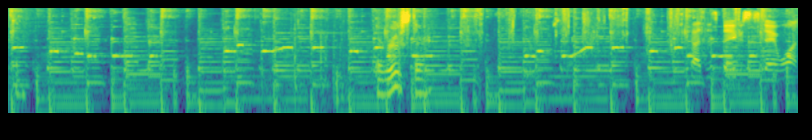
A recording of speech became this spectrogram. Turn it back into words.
Chicken. The rooster. Had this baby since day one.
